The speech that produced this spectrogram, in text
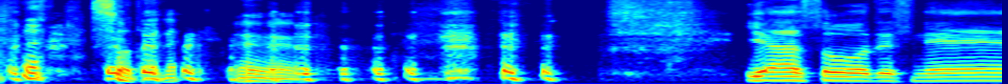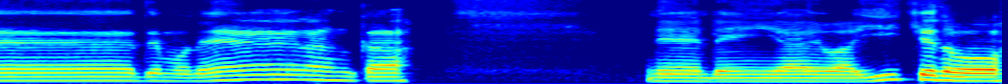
そうだね。うん。いやーそうですね。でもね、なんか、ね恋愛はいいけど、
